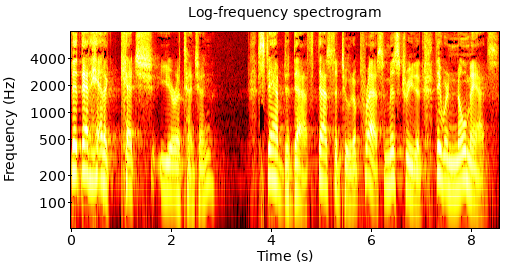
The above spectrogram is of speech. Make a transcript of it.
that, that had to catch your attention. Stabbed to death, destitute, oppressed, mistreated. They were nomads.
